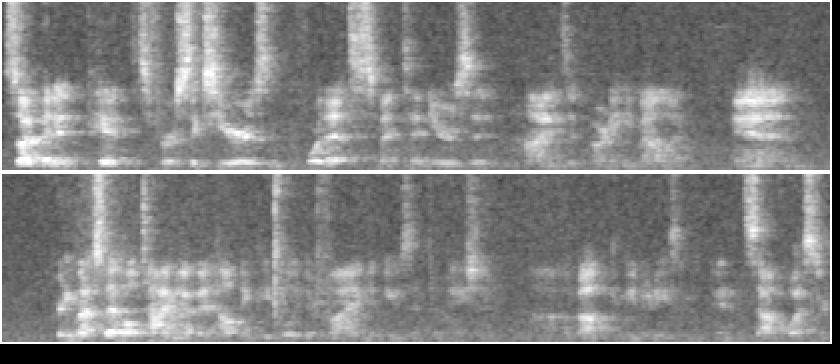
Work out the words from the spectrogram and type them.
so I've been at Pitt for six years, and before that spent 10 years at Heinz at Carnegie Mellon. And pretty much that whole time I've been helping people either find and use information uh, about communities in, in southwestern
